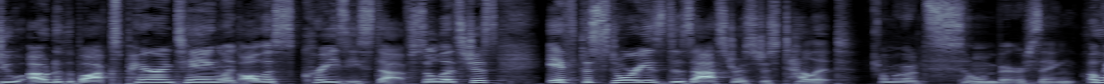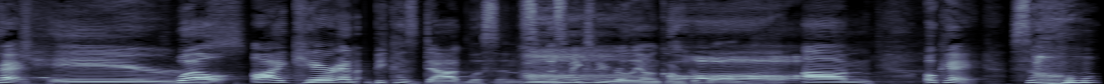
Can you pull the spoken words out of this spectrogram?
do out of the box parenting, like all this crazy stuff. So let's just, if the story is disastrous, just tell it. Oh my god, it's so embarrassing. Who okay. cares? Well, I care and because dad listens. So this makes me really uncomfortable. Um okay. So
